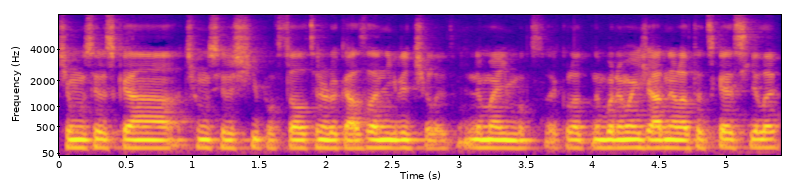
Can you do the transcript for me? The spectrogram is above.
čemu, syrská, čemu syrští povstalci nedokázali nikdy čelit. Nemají moc, jako let, nebo nemají žádné letecké síly,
